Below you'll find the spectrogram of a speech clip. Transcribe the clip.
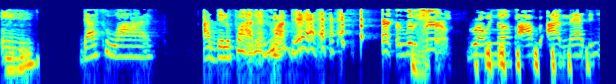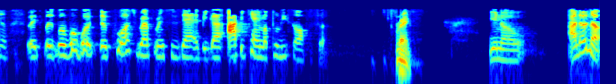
and Mhm. that's who I identified as my dad as a little girl growing up. I I imagined him with, with, with, with, with the cross references that because I became a police officer. Right. You know, I don't know.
